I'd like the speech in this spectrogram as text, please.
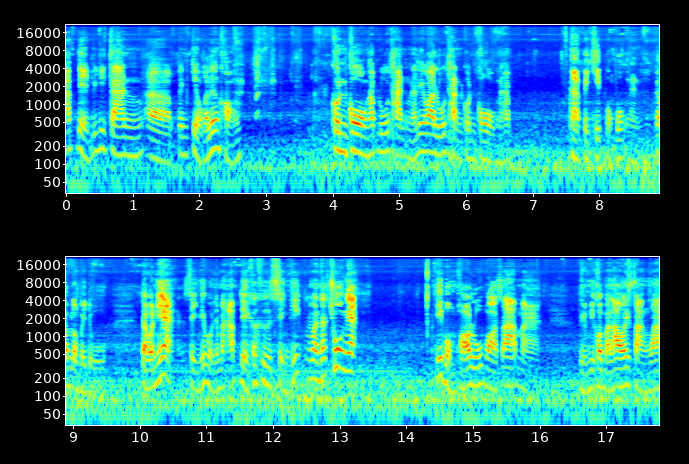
อัปเดตวิธีการเอ่อเป็นเกี่ยวกับเรื่องของกลโกงครับรู้ทันเขาเรียกว่ารู้ทันกลโกงนะครับเป็นคลิปของพวกนั้นก็ลองไปดู แต่วันเนี้ย สิ่งที่ผมจะมาอัปเดตก็คือสิ่งที่มันสักช่วงเนี้ยที่ผมพอรู้พอทราบมา หรือมีคนมาเล่าให้ฟังว่า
